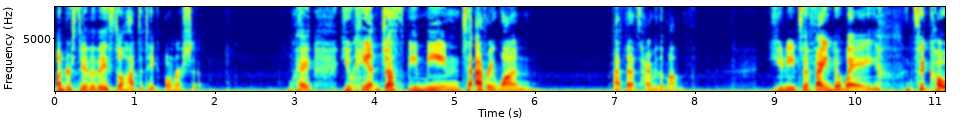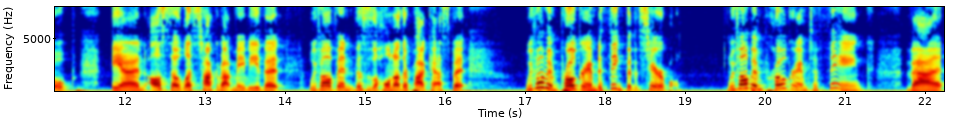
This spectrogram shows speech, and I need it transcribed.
understand that they still have to take ownership. Okay? You can't just be mean to everyone at that time of the month. You need to find a way to cope. And also, let's talk about maybe that we've all been, this is a whole nother podcast, but we've all been programmed to think that it's terrible. We've all been programmed to think that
